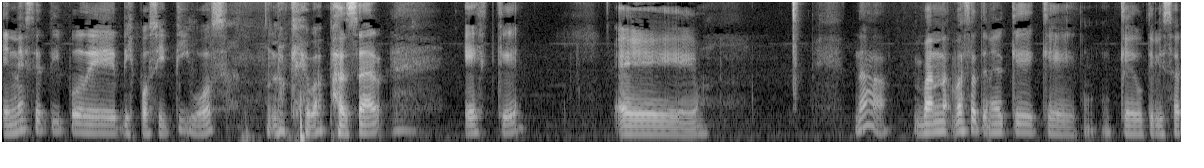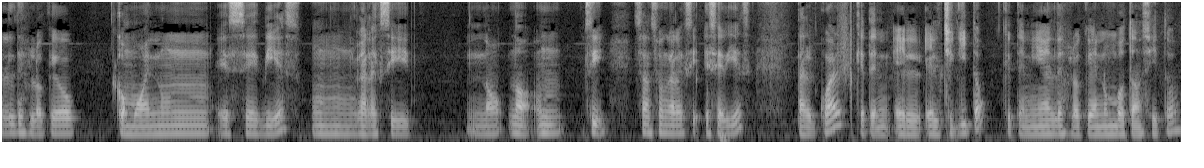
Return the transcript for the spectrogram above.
en este tipo de dispositivos lo que va a pasar es que eh, nada, van, vas a tener que, que, que utilizar el desbloqueo como en un S10, un Galaxy, no, no, un Sí, Samsung Galaxy S10, tal cual, que el, el chiquito, que tenía el desbloqueo en un botoncito,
